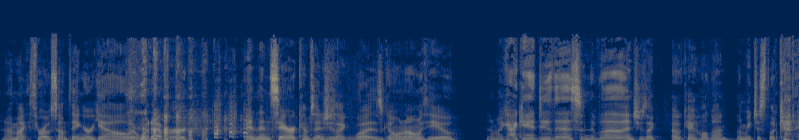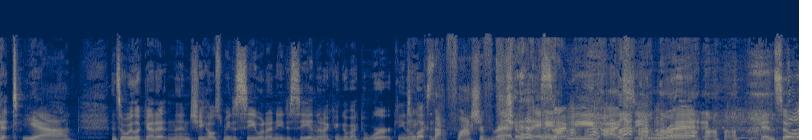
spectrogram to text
and I might throw something or yell or whatever. and then Sarah comes in, she's like, What is going on with you? And I'm like, I can't do this. And, blah. and she's like, Okay, hold on. Let me just look at it. Yeah. And so we look at it, and then she helps me to see what I need to see, and then I can go back to work. You know, Takes let- that flash of red Yes, away. I mean, I see red. And so,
